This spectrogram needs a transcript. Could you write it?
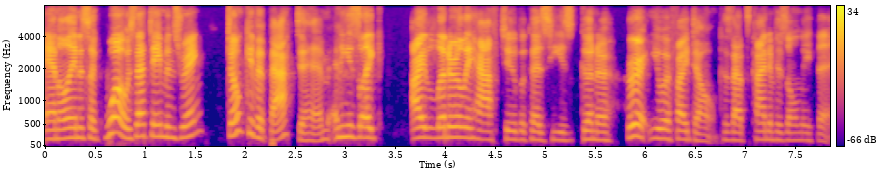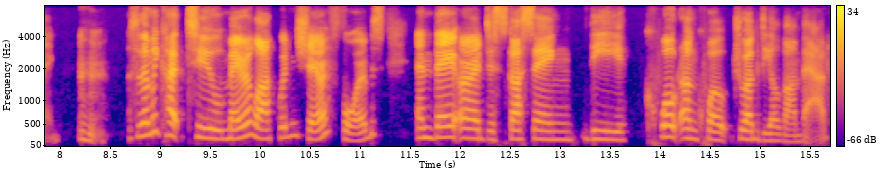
And Elena's like, Whoa, is that Damon's ring? Don't give it back to him. And he's like, I literally have to because he's going to hurt you if I don't, because that's kind of his only thing. Mhm. So then we cut to Mayor Lockwood and Sheriff Forbes, and they are discussing the quote unquote drug deal gone bad.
